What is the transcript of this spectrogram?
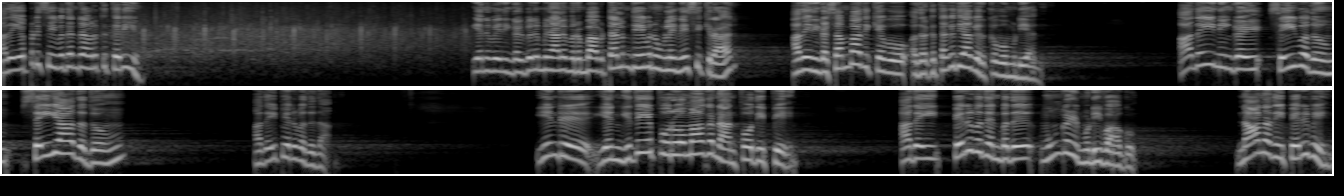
அதை எப்படி செய்வதென்று அவருக்கு தெரியும். எனவே நீங்கள் விரும்பினாலும் விரும்பாவிட்டாலும் தேவன் உங்களை நேசிக்கிறார். அதை நீங்கள் சம்பாதிக்கவோ அதற்கு தகுதியாக இருக்கவோ முடியாது. அதை நீங்கள் செய்வதும் செய்யாததும் அதை பெறுவதுதான். இன்று என் இதயபூர்வமாக நான் போதிப்பேன். அதை பெறுவதென்பது உங்கள் முடிவாகும். நான் அதை பெறுவேன்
